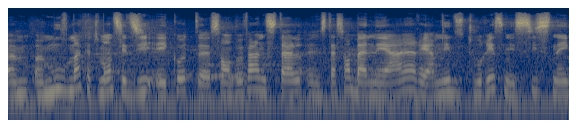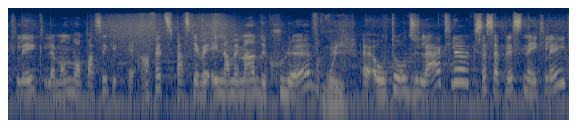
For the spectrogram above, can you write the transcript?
un- un, mouvement que tout le monde s'est dit, écoute, euh, si on veut faire une, sta- une station balnéaire et amener du tourisme ici, Snake Lake, le monde va penser que... En fait, c'est parce qu'il y avait énormément de couleuvres Oui. euh, autour du lac, là, que ça s'appelait Snake Lake,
